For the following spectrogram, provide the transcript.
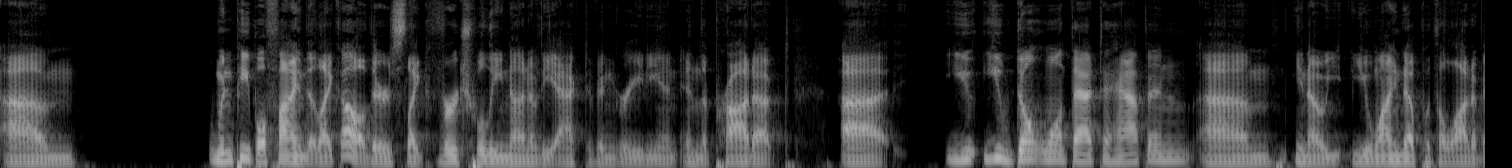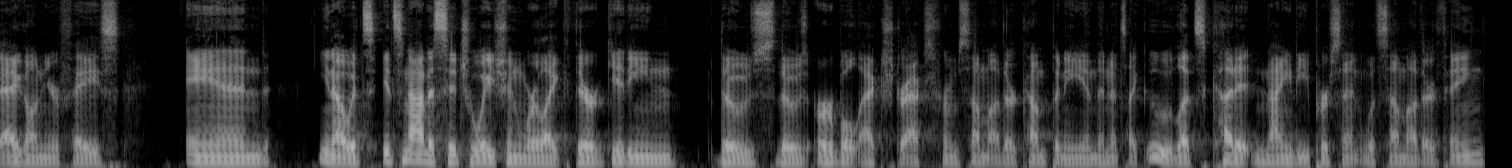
um, when people find that like oh there's like virtually none of the active ingredient in the product uh, you you don't want that to happen. Um, you know you wind up with a lot of egg on your face. And you know it's it's not a situation where like they're getting those those herbal extracts from some other company and then it's like ooh let's cut it 90% with some other thing.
